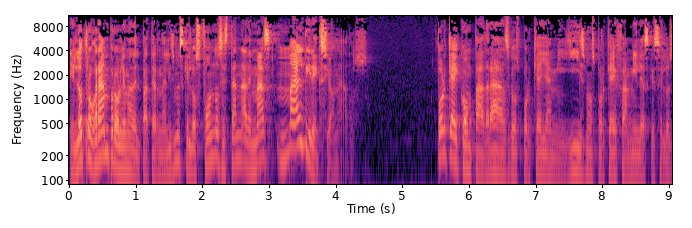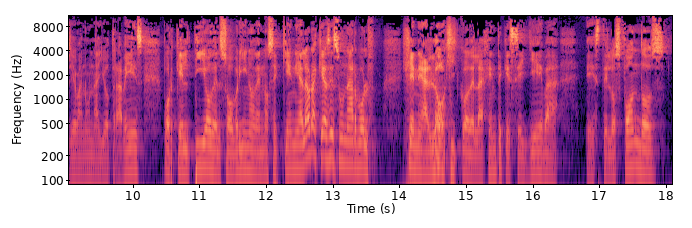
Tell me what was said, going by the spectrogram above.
el otro gran problema del paternalismo es que los fondos están además mal direccionados. Porque hay compadrazgos, porque hay amiguismos, porque hay familias que se los llevan una y otra vez, porque el tío del sobrino de no sé quién, y a la hora que haces un árbol genealógico de la gente que se lleva este, los fondos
